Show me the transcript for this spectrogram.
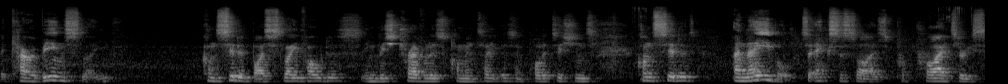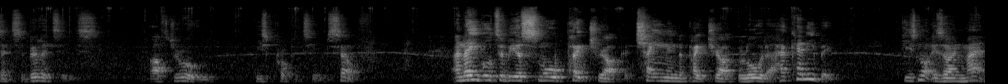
The Caribbean slave, considered by slaveholders, English travellers, commentators and politicians, considered unable to exercise proprietary sensibilities. After all, he's property himself. Unable to be a small patriarch, a chain in the patriarchal order. How can he be? He's not his own man.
